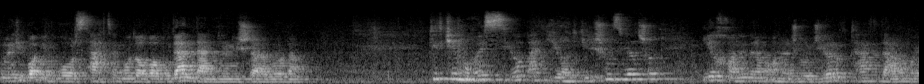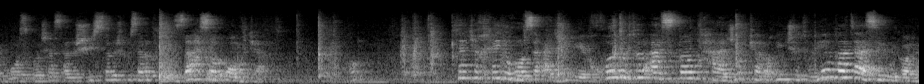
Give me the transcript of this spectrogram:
اونایی که با این قرص تحت مداوا بودن دندون نیش در آوردن. دید که موهای سیاه بعد یادگیریشون زیاد شد. یه خانم برم آنا جورجیا رو تحت درمان با قرص گذاشتن سر 6 سالش بود سر 15 سال عمر کرد. خب؟ دیدن که خیلی قرص عجیبیه. خود دکتر اصلا تعجب کرد. آخه این چطوری انقدر تاثیر می‌کنه؟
